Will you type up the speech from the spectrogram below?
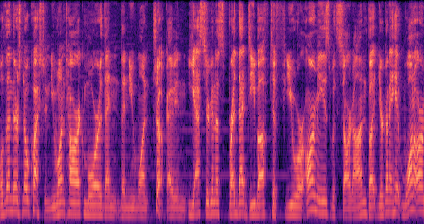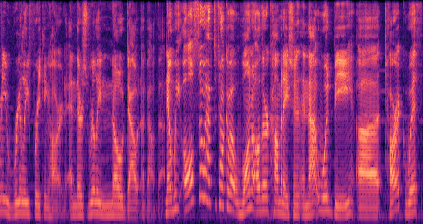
well then there's no question. You want Tarek more than than you want Chook I mean yes you're gonna spread that debuff to fewer armies with Sargon but you're gonna hit one army really freaking hard and there's really no doubt about that. Now we also have to talk about one other combination and that would be uh Tarek with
